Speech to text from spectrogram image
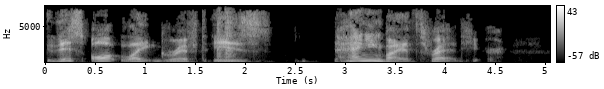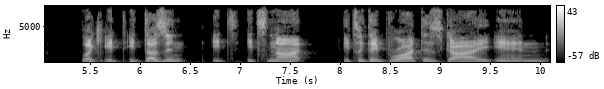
this alt light grift is hanging by a thread here. Like it, it doesn't. It's it's not. It's like they brought this guy in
